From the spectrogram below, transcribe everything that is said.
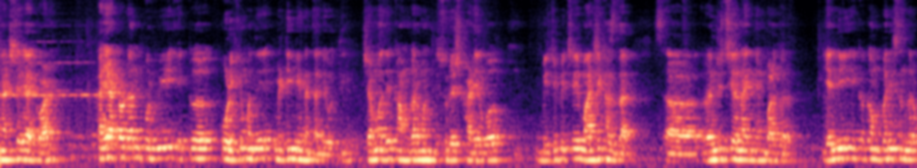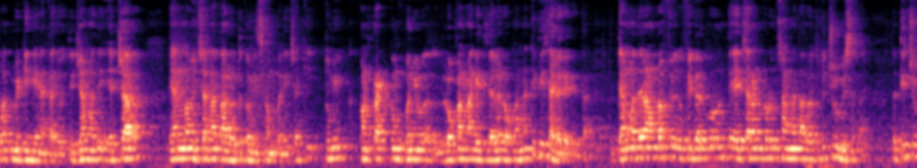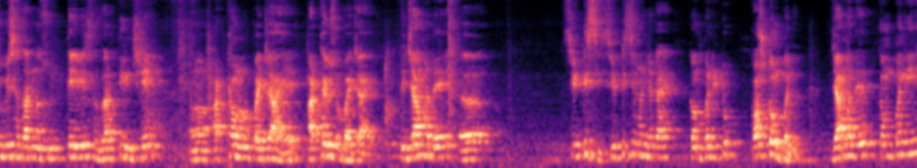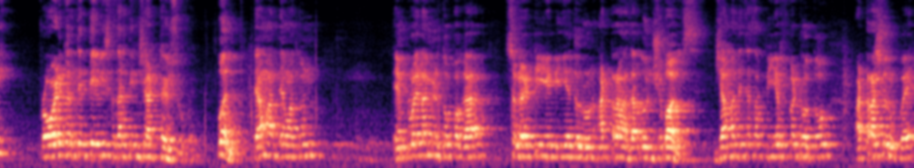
मी गायकवाड काही आठवड्यांपूर्वी एक कोळकीमध्ये मीटिंग घेण्यात आली होती ज्यामध्ये कामगार मंत्री सुरेश खाडे व बीजेपीचे माजी खासदार रणजित सिंह नाईक निंबाळकर यांनी एका कंपनी संदर्भात मीटिंग घेण्यात आली होती ज्यामध्ये एच आर यांना विचारण्यात आलं होतं कमीज कंपनीच्या की तुम्ही कॉन्ट्रॅक्ट कंपनी लोकांना घेतलेल्या लोकांना किती सॅलरी देता? त्यामध्ये राऊंड ऑफ फिगर करून ते एच कडून सांगण्यात आलं होतं की चोवीस हजार. तर ती चोवीस हजार नसून तेवीस हजार तीनशे अठ्ठावन्न रुपयाची आहे अठ्ठावीस रुपयाची आहे. की ज्यामध्ये C T C C T C म्हणजे काय? कंपनी टू कॉस्ट कंपनी ज्यामध्ये कंपनी प्रोव्हाइड करते तेवीस हजार तीनशे अठ्ठावीस रुपये. पण त्या माध्यमातून एम्प्लॉयला मिळतो पगार सगळं टी ए डी ए धरून अठरा हजार दोनशे बावीस. ज्यामध्ये त्याचा पी एफ कट होतो अठराशे रुपये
